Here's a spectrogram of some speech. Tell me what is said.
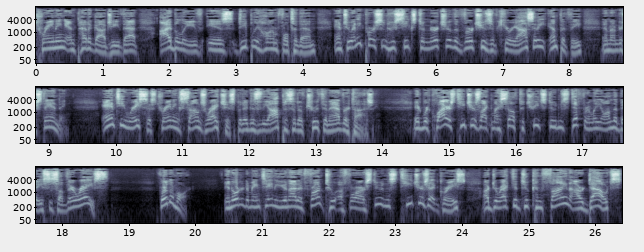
training and pedagogy that I believe is deeply harmful to them and to any person who seeks to nurture the virtues of curiosity, empathy, and understanding. Anti-racist training sounds righteous, but it is the opposite of truth in advertising. It requires teachers like myself to treat students differently on the basis of their race. Furthermore, in order to maintain a united front to, uh, for our students, teachers at Grace are directed to confine our doubts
